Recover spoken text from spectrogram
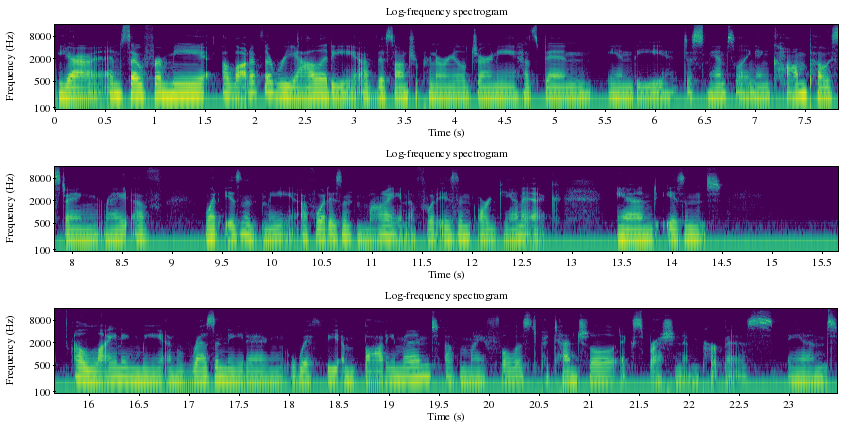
yeah, and so for me, a lot of the reality of this entrepreneurial journey has been in the dismantling and composting, right, of what isn't me, of what isn't mine, of what isn't organic and isn't aligning me and resonating with the embodiment of my fullest potential, expression, and purpose, and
